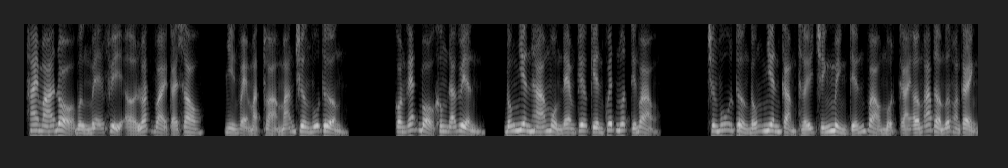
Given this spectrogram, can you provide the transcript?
hai má đỏ bừng mệ phỉ ở loát vài cái sau, nhìn vẻ mặt thỏa mãn Trương Vũ tường. Còn ghét bỏ không đã quyển, đống nhiên há mồm đem kia kiên quyết nuốt tiến vào. Trương Vũ tường đống nhiên cảm thấy chính mình tiến vào một cái ấm áp ẩm ướt hoàn cảnh,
